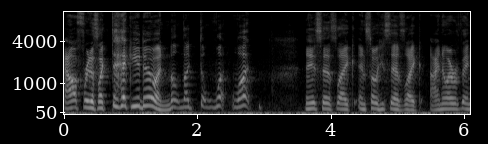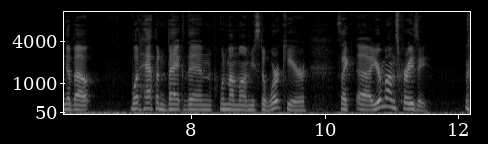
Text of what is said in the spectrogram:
Alfred is like, "The heck are you doing? No, like what? What?" And he says, "Like," and so he says, "Like I know everything about what happened back then when my mom used to work here." It's like, uh, "Your mom's crazy."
